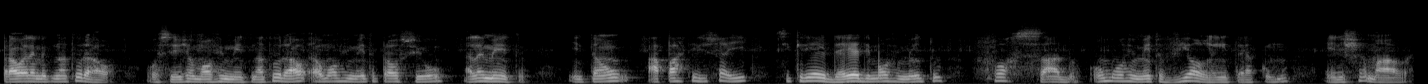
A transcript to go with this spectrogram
para o elemento natural, ou seja, o movimento natural é o movimento para o seu elemento. Então, a partir disso aí, se cria a ideia de movimento forçado ou movimento violento, era como ele chamava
